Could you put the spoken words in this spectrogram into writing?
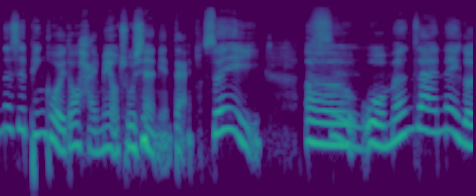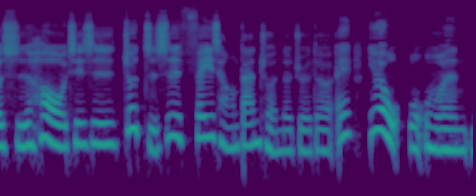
那是 Pinko 也都还没有出现的年代，所以。呃，我们在那个时候其实就只是非常单纯的觉得，哎，因为我我们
